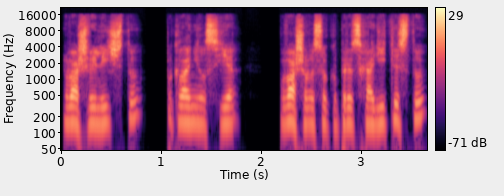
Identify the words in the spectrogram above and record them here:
Ваше Величество, — поклонился я, — ваше высокопревосходительство.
